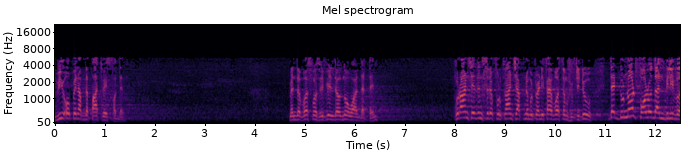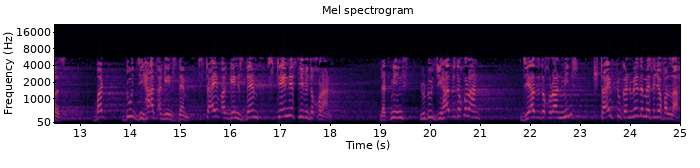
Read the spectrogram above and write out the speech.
we open up the pathways for them. When the verse was revealed, there was no war at that time. Quran says in Surah Furqan, chapter number 25, verse number 52, that do not follow the unbelievers, but do jihad against them. Strive against them strenuously with the Quran. That means you do jihad with the Quran. Jihad with the Quran means strive to convey the message of Allah.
